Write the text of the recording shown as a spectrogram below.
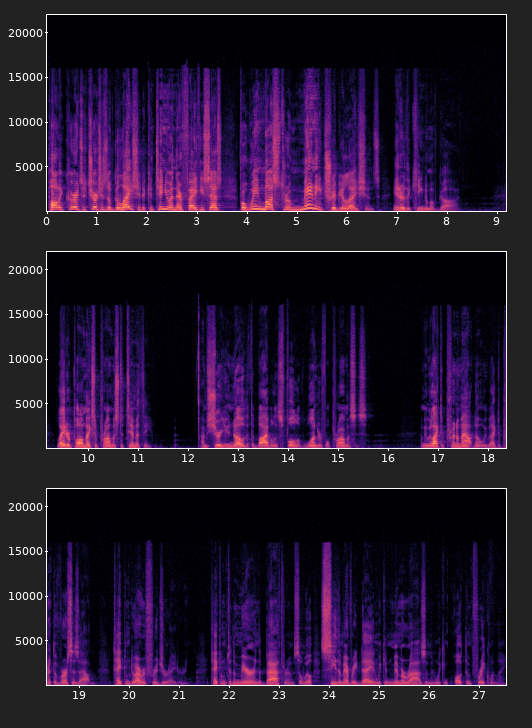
Paul encouraged the churches of Galatia to continue in their faith. He says, For we must, through many tribulations, enter the kingdom of God. Later, Paul makes a promise to Timothy. I'm sure you know that the Bible is full of wonderful promises. I mean, we like to print them out, don't we? We like to print the verses out and tape them to our refrigerator and tape them to the mirror in the bathroom so we'll see them every day and we can memorize them and we can quote them frequently.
